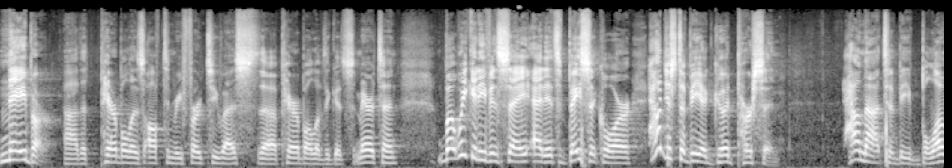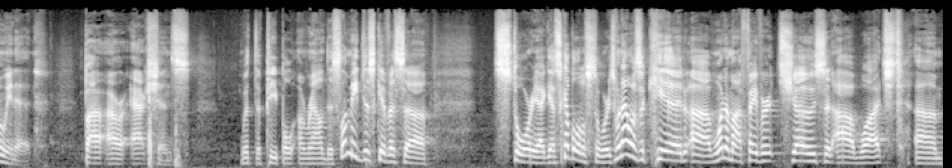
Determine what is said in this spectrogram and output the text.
neighbor. Uh, the parable is often referred to as the parable of the Good Samaritan. But we could even say, at its basic core, how just to be a good person, how not to be blowing it by our actions with the people around us. Let me just give us a story, I guess, a couple little stories. When I was a kid, uh, one of my favorite shows that I watched um,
